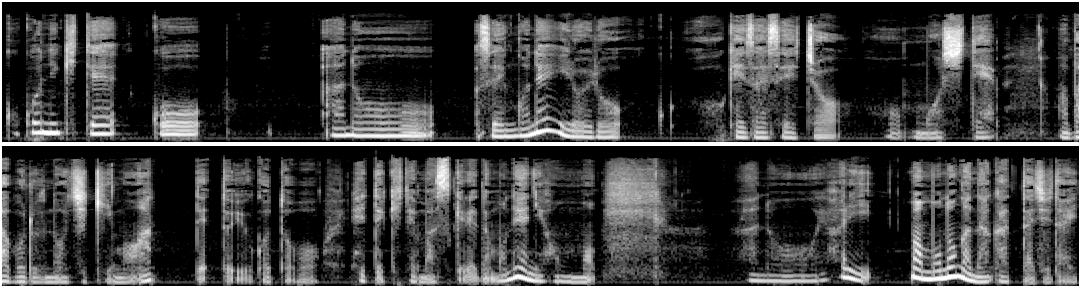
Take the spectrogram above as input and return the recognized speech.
ここに来てこうあの戦後ねいろいろ経済成長もして、まあ、バブルの時期もあってということを経てきてますけれどもね日本も。あのやはり、まあ、物がなかった時代っ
